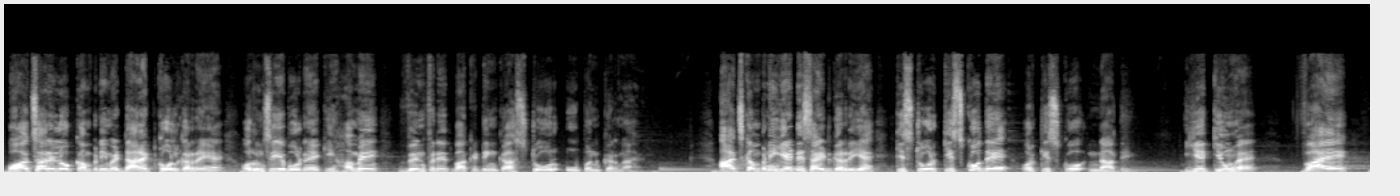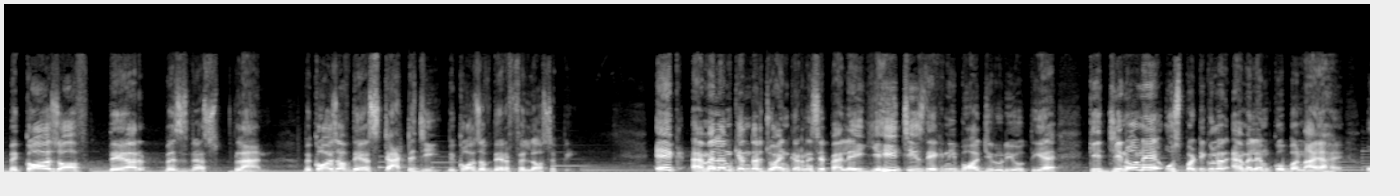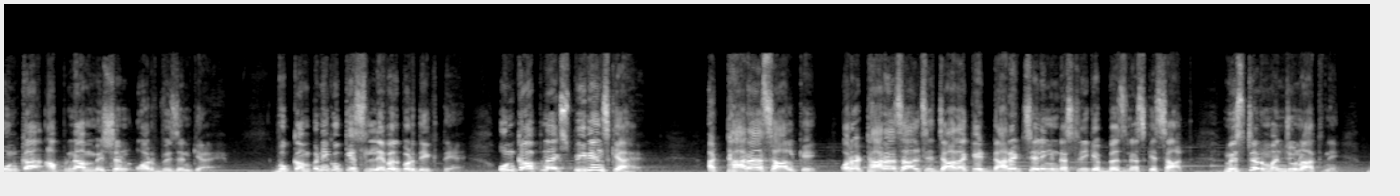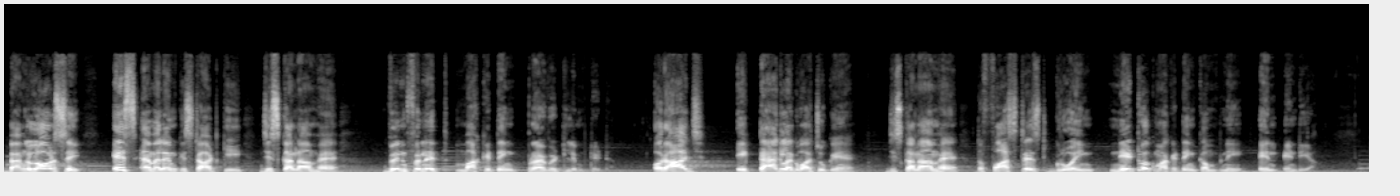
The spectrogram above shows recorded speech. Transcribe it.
बहुत सारे लोग कंपनी में डायरेक्ट कॉल कर रहे हैं और उनसे ये बोल रहे हैं कि हमें विनफिनिट मार्केटिंग का स्टोर ओपन करना है। आज कंपनी ये डिसाइड कर रही है कि स्टोर किसको दे और किसको ना दे। ये क्यों है? Why because of their business plan because of their strategy because of their philosophy एक एमएलएम के अंदर ज्वाइन करने से पहले यही चीज़ देखनी बहुत ज़रूरी होती है कि जिन्होंने उस पर्टिकुलर एमएलएम को बनाया है, उनका अपना मिशन और विजन क्या है? वो कंपनी को किस लेवल पर देखते हैं? उनका अपना एक्सपीरियंस क्या है? 18 साल के और 18 साल से ज़्यादा के डायरेक्ट सेलिंग इंडस्ट्री के बिज़नेस के साथ मिस्टर मंजूनाथ ने बेंगलोर से इस एमएलएम की स्टार्ट की, जिसका नाम है विनफिनिट मार्केटिंग प्राइवेट लिमिटेड और आज एक टैग लगवा चुके हैं जिसका नाम है the fastest growing network marketing company in India.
